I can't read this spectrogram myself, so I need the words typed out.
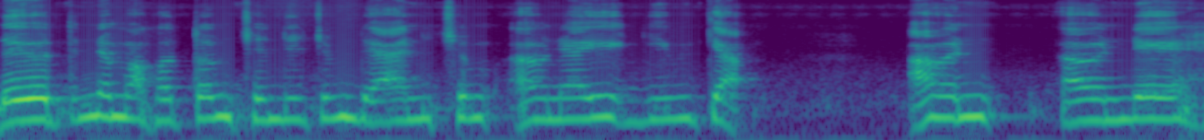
ദൈവത്തിന്റെ മഹത്വം ചിന്തിച്ചും ധ്യാനിച്ചും അവനായി ജീവിക്കാം. അവൻ അവന്റെ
